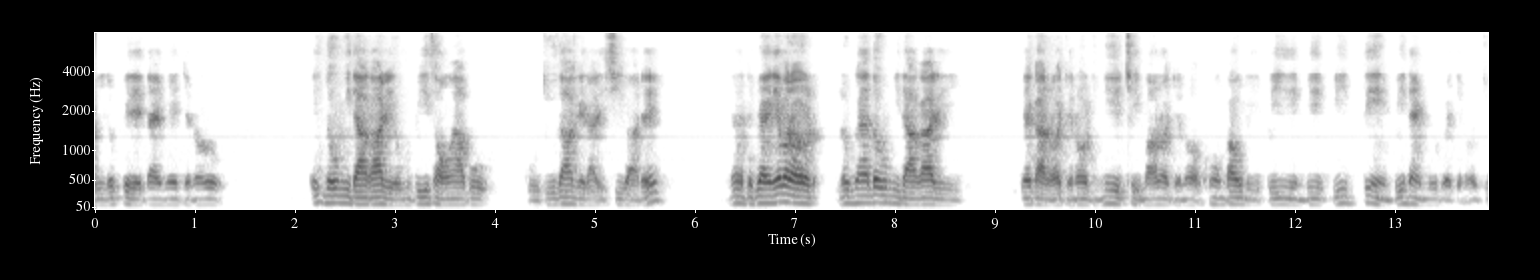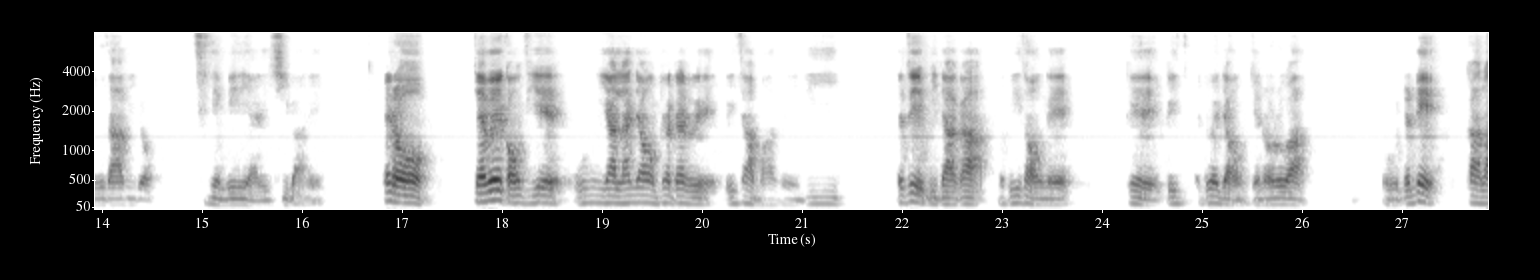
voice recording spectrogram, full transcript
ပြီးလုပ်ခဲ့တဲ့အတိုင်းပဲကျွန်တော်တို့အိမ်လုံးမီတာကားတွေကိုမပြီးဆောင်ရဖို့ဟိုကြိုးစားခဲ့တာရှိပါတယ်အဲတပြိုင်တည်းမှာတော့လုပ်ငန်းသုံးမီတာကားတွေဘက်ကတော့ကျွန်တော်ဒီနေ့အချိန်မှာတော့ကျွန်တော်အခွန်ကောက်တွေပေးရင်ပေးပြီးတင်ပေးနိုင်မှုအတွက်ကျွန်တော်ကြိုးစားပြီးတော့ စီစဉ်ပေးနေရရှိပါတယ်အဲ့တော့ကျန်ဘဲကောင်စီရဲ့ဝင်ရလမ်းကြောင်းဖြတ်တတ်တဲ့ကိစ္စမှာဆိုရင်ဒီတစ်စိမီတာကမပြီးဆောင်တဲ့ခဲ့တဲ့အတွက်ကြောင့်ကျွန်တော်တို့ကဟိုတစ်နှစ်ကာလ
